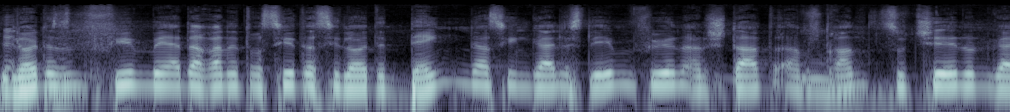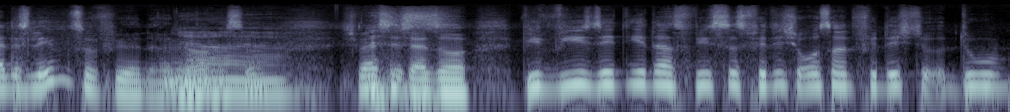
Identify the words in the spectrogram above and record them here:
die Leute sind viel mehr daran interessiert, dass die Leute denken, dass sie ein geiles Leben führen, anstatt am Strand zu chillen und ein geiles Leben zu führen. Alter. Ja, Weißt du? ja. Ich weiß Es nicht, also wie, wie seht ihr das? Wie ist das für dich, Ostern? Für dich, du,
